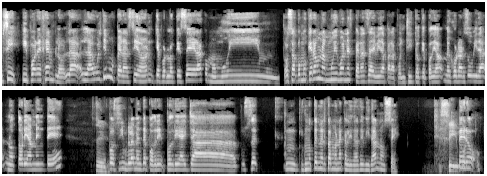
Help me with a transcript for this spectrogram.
Sí, y por ejemplo, la, la última operación, que por lo que sé era como muy, o sea, como que era una muy buena esperanza de vida para Ponchito, que podía mejorar su vida notoriamente, sí. pues simplemente podría, podría ya, pues, eh, mm, pues, no tener tan buena calidad de vida, no sé. Sí. Pero,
